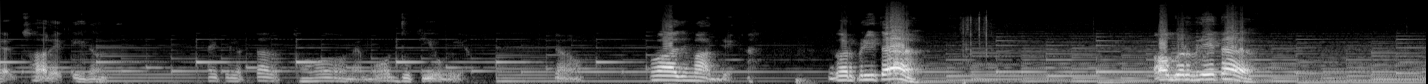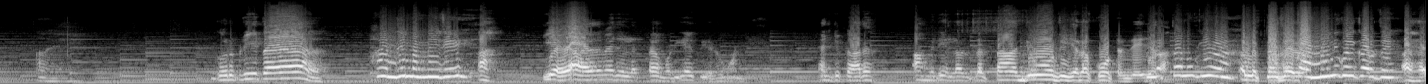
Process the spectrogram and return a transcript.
ਤੇ ਸਾਰੇ ਹੁੰਦੇ ਐ ਤੇ ਲੱਤਾਂ ਤੋਂ ਮੈਂ ਬਹੁਤ ਦੁਖੀ ਹੋ ਗਈ ਆ ਚਲੋ ਆਵਾਜ਼ ਮਾਰ ਦੇ। ਗੁਰਪ੍ਰੀਤ। ਓ ਗੁਰਪ੍ਰੀਤ। ਆਏ। ਗੁਰਪ੍ਰੀਤ। ਹਾਂਜੀ ਮੰਮੀ ਜੀ। ਆ ਇਹ ਆ ਮੇਰੇ ਲੱਤਾਂ ਬੜੀਆਂ ਪੀੜ ਹੋਣ ਇੰਜ ਕਰ। ਆ ਮੇਰੇ ਲੱਤ- ਲੱਤਾਂ ਜੋ ਦੇ ਜਰਾ ਲੱਤਾਂ ਨੂੰ ਕੀ ਹੋਇਆ? ਲੱਤਾਂ ਤੁਸੀਂ ਫਿਰ ਕੰਮ ਹੀ ਨਹੀਂ ਕੋਈ ਕਰਦੇ। ਆ ਹੈ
